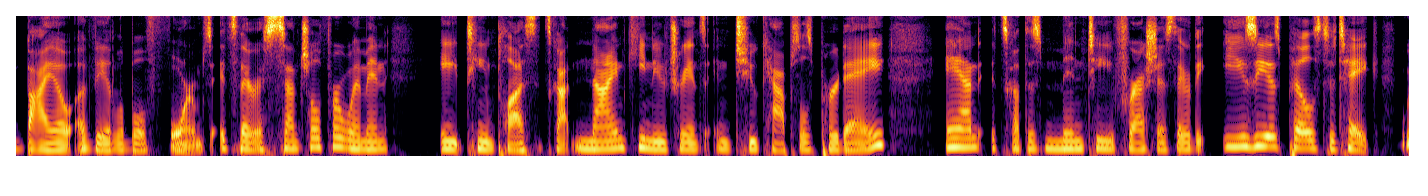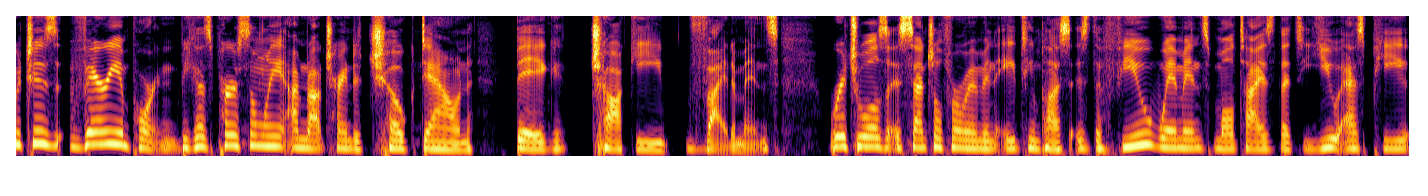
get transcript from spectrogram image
bioavailable forms. It's their essential for women 18 plus. It's got nine key nutrients in two capsules per day. And it's got this minty freshness. They're the easiest pills to take, which is very important because personally, I'm not trying to choke down big, chalky vitamins. Rituals Essential for Women 18 Plus is the few women's multis that's USP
